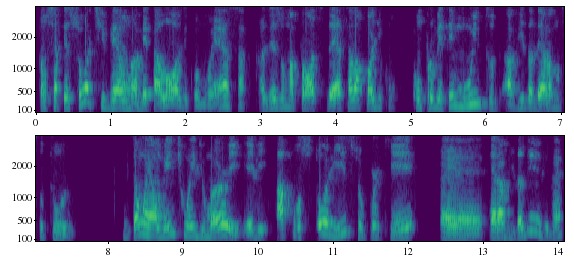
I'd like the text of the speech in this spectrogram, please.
Então, se a pessoa tiver uma metalose como essa, às vezes uma prótese dessa ela pode comprometer muito a vida dela no futuro. Então, realmente, o Andy Murray ele apostou nisso porque é, era a vida dele, né?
